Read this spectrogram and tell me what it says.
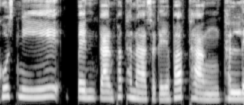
คุสนี้เป็นการพัฒนาศักยภาพทางทะเล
